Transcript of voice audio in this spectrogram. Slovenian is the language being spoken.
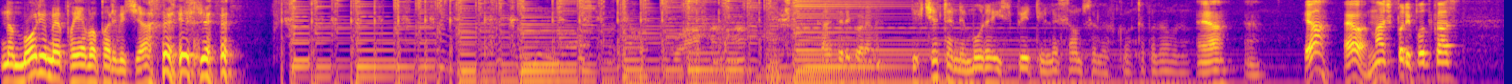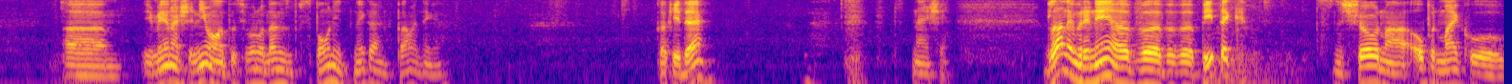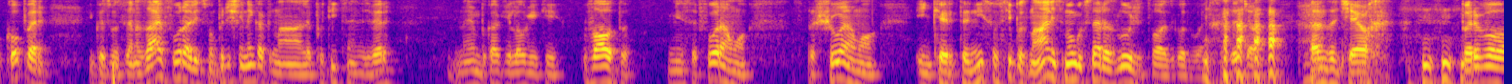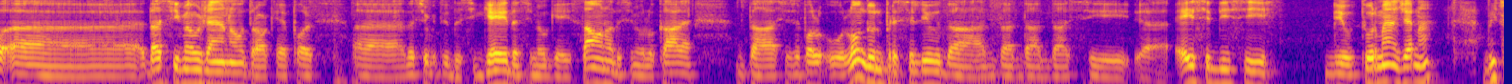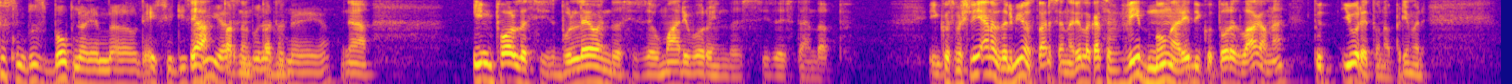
Na morju me je pojavil prvič, ja. je. Nihče te ne more izpeti, le sam se lahko. To je pa dobro. Ja, ja. ja evo, naš prvi podcast. Um, imena še nimamo, to si moramo danes spomniti, nekaj pametnega. Kak je ide? Ne še. Glavnem, Rene, v, v, v petek sem šel na Open Micu Koper in ko smo se nazaj furali, smo prišli nekako na lepotice in zver, ne vem po kakšni logiki, v avtu. Mi se furamo, sprašujemo. In ker te niso vsi poznali, smo mogli vse razložiti, tvojo zgodbo. Sem začel. Tam začel. Prvo, uh, da si imel ženo, otroke, pol, uh, da si ugotovil, da si gej, da si imel gej savno, da si imel lokale, da si se pol v London preselil, da, da, da, da si uh, ACDC bil tour manager. Ne? V bistvu sem bil z Bobnarjem uh, od ACDC, Ja, jaz pardon, sem bil na pardon. turneji. Ja. Ja. In pol, da si zbolel in da si se v Mariboru in da si zdaj stand-up. In ko smo šli, ena zanimiva stvar se je naredila, kar se vedno naredi, ko to razlagam, ne? tudi Jure to, naprimer.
